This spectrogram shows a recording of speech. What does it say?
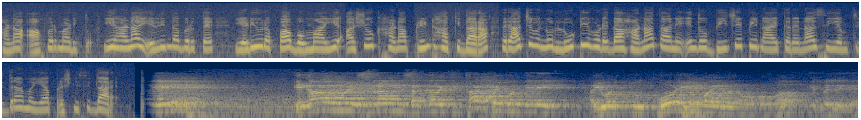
ಹಣ ಆಫರ್ ಮಾಡಿತ್ತು. ಈ ಹಣ ಎಲ್ಲಿಂದ ಬರುತ್ತೆ? ಯಡಿಯೂರಪ್ಪ, ಬೊಮ್ಮಾಯಿ, ಅಶೋಕ್ ಹಣ ಪ್ರಿಂಟ್ ಹಾಕಿದ್ದಾರಾ? ರಾಜ್ಯವನ್ನು ಲೂಟಿ ಹೊಡೆದ ಹಣ ತಾನೆ ಎಂದು ಬಿಜೆಪಿ ನಾಯಕರನ್ನ ಸಿಎಂ ಸಿದ್ದರಾಮಯ್ಯ ಪ್ರಶ್ನಿಸಿದ್ದಾರೆ. ಸಿದ್ದರಾಮಯ್ಯ ಸರ್ಕಾರ ಕಿತ್ತಾಕ್ಬೇಕು ಅಂತೇಳಿ ಐವತ್ತು ಕೋಟಿ ರೂಪಾಯಿಗಳನ್ನು ಒಬ್ಬೊಬ್ಬ ಎಂ ಎಲ್ ಎಗೆ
